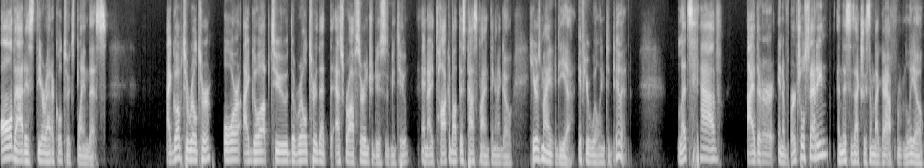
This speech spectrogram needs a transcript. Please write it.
all that is theoretical to explain this. I go up to realtor or I go up to the realtor that the escrow officer introduces me to and I talk about this past client thing and I go, here's my idea if you're willing to do it. Let's have either in a virtual setting, and this is actually something I got from Leo,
